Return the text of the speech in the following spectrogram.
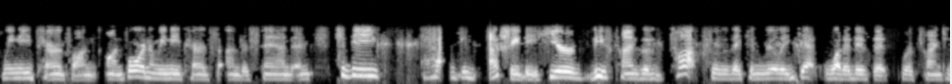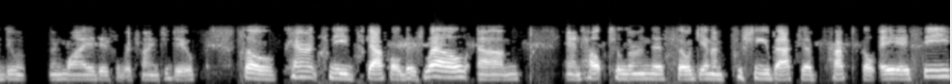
We need parents on, on board and we need parents to understand and to be, actually to hear these kinds of talks so that they can really get what it is that we're trying to do and why it is that we're trying to do. So parents need scaffold as well um, and help to learn this. So again, I'm pushing you back to practical AAC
